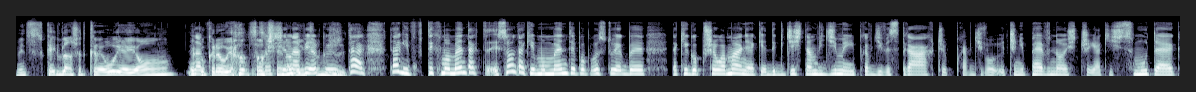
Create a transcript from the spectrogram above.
więc Kate Blanchett kreuje ją jako Na- kreującą Coś się, na, niż życie. Tak, tak. I w tych momentach są takie momenty po prostu jakby takiego przełamania, kiedy gdzieś tam widzimy jej prawdziwy strach, czy prawdziwą, czy niepewność, czy jakiś smutek.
